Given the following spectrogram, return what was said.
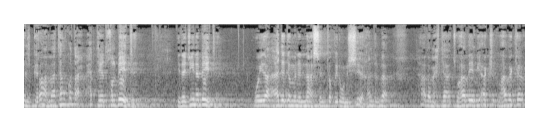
القراءة ما تنقطع حتى يدخل بيته. إذا جينا بيته وإذا عدد من الناس ينتظرون الشيخ عند الباب هذا محتاج وهذا يبي أكل وهذا كذا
